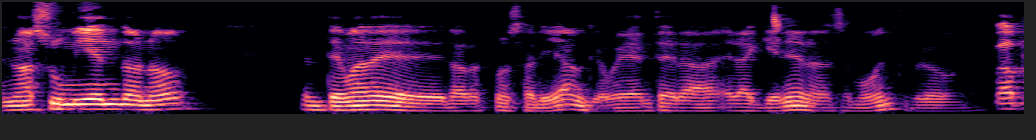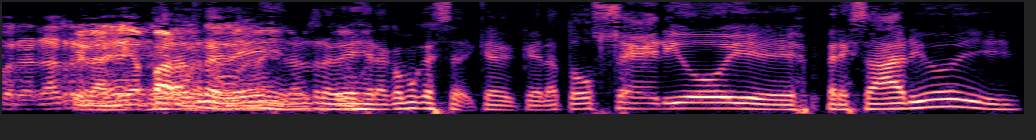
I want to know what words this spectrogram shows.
no asumiendo, ¿no? El tema de la responsabilidad, aunque obviamente era, era quien era en ese momento, pero. No, pero era al revés. Era al revés, era al revés. Era como que, se- que, que era todo serio y empresario y,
